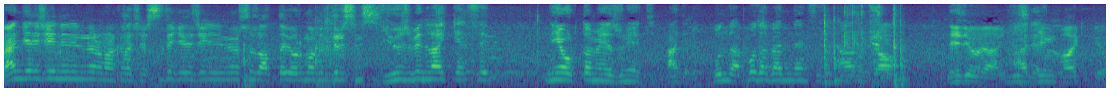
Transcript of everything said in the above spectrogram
ben geleceğine inanıyorum arkadaşlar. Siz de geleceğine inanıyorsunuz. Altta yoruma bildirirsiniz. 100 bin like gelsin New York'ta mezuniyet. Hadi. Bunda, bu da benden size. Ya ne diyor ya? 100 Hadi. bin like diyor.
